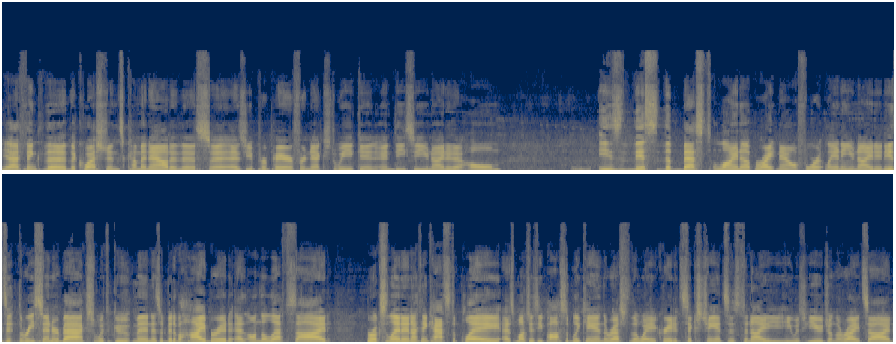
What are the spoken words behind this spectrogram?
Yeah, I think the the questions coming out of this uh, as you prepare for next week and, and DC United at home is this the best lineup right now for Atlanta United? Is it three center backs with Gutman as a bit of a hybrid on the left side? Brooks Lennon, I think, has to play as much as he possibly can the rest of the way. He created six chances tonight. He, he was huge on the right side.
